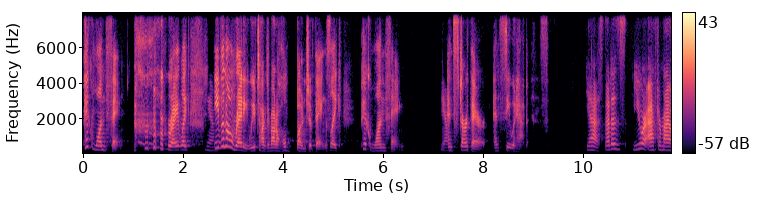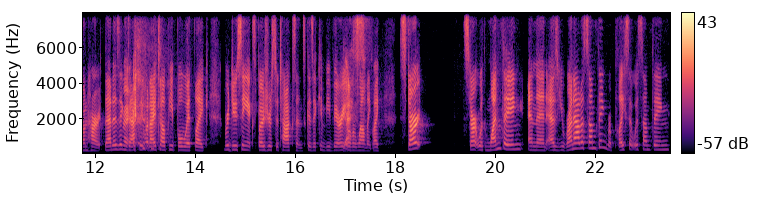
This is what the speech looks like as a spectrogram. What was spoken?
pick one thing right? Like, yeah. even already, we've talked about a whole bunch of things. Like, pick one thing yeah. and start there and see what happens. Yes, that is, you are after my own heart. That is exactly right. what I tell people with like reducing exposures to toxins because it can be very yes. overwhelming. Like, start start with one thing and then as you run out of something replace it with something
